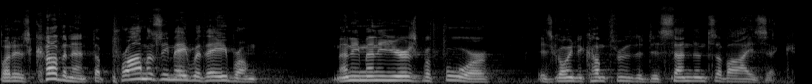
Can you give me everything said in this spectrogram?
But his covenant, the promise he made with Abram many, many years before, is going to come through the descendants of Isaac.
